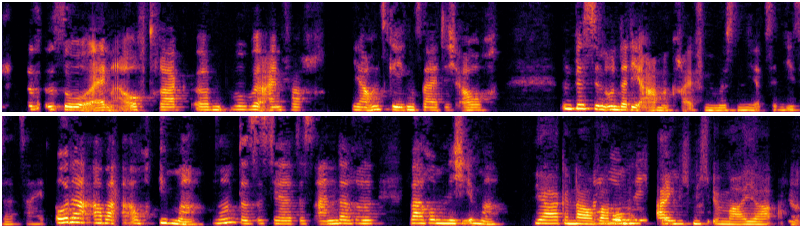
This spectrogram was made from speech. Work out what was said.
das ist so ein Auftrag, ähm, wo wir einfach ja uns gegenseitig auch ein bisschen unter die Arme greifen müssen jetzt in dieser Zeit. Oder aber auch immer. Ne? Das ist ja das andere. Warum nicht immer? Ja, genau. Warum, warum nicht eigentlich immer? nicht immer, ja. ja.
